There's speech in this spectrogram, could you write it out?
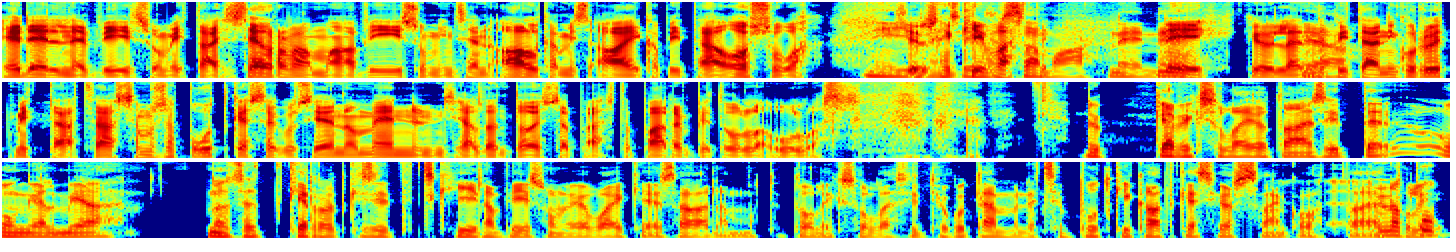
edellinen viisumi tai se seuraavan maan viisumin, sen alkamisaika pitää osua. Niin, just kivasti. samaa. Niin, niin. niin kyllä, Joo. ne pitää niinku rytmittää, että sä semmoisessa putkessa, kun siihen on mennyt, niin sieltä on toisessa päästä parempi tulla ulos. No kävikö sulla jotain sitten ongelmia No sä kerroitkin sitten, että Kiinan viisumi on vaikea saada, mutta oliko sulla sitten joku tämmöinen, että se putki katkesi jossain kohtaa? No, tuli... pu,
